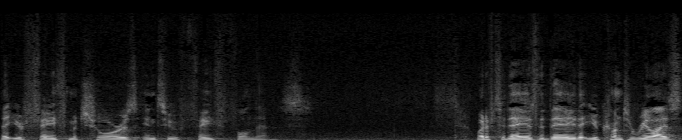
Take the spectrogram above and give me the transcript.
that your faith matures into faithfulness? What if today is the day that you come to realize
